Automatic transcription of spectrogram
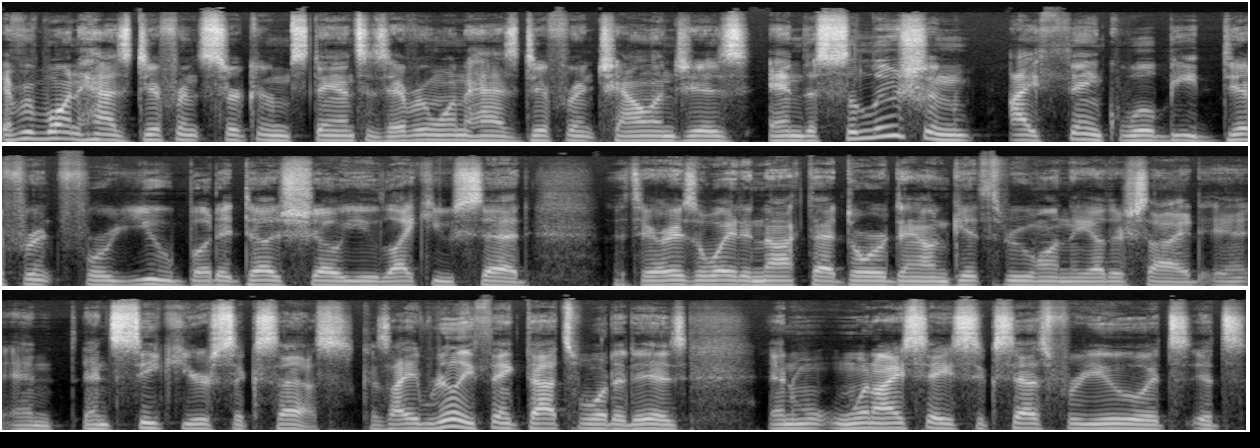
everyone has different circumstances, everyone has different challenges, and the solution, I think, will be different for you, but it does show you, like you said, that there is a way to knock that door down, get through on the other side, and, and, and seek your success. Because I really think that's what it is. And when I say success for you, it's, it's,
